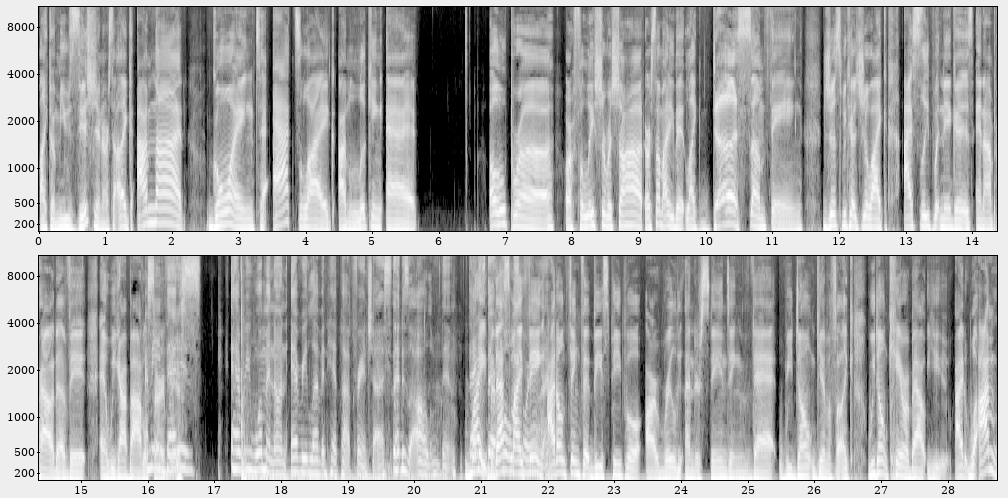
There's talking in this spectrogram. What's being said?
like a musician or something. Like I'm not going to act like I'm looking at Oprah or Phylicia Rashad or somebody that like does something just because you're like, I sleep with niggas and I'm proud of it and we got bottle I mean, service. that is every woman on every Love and Hip Hop franchise. That is all of them. That right, but that's my thing. storyline. I don't think that these people are really understanding that we don't give a fuck. Like we don't care about you. I well, I'm.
